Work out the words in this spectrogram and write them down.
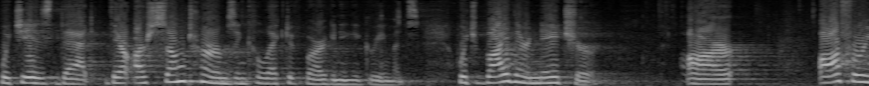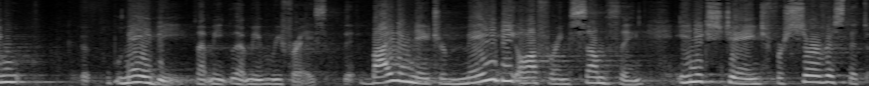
which is that there are some terms in collective bargaining agreements which, by their nature, are offering maybe, let me, let me rephrase, by their nature, may be offering something in exchange for service that's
